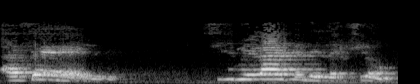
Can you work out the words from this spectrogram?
à ces simulacres d'élections.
